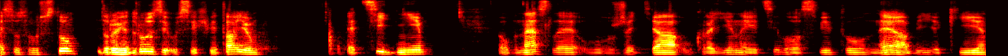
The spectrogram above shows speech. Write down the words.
Ісусу Христу! Дорогі друзі, усіх вітаю. Ці дні внесли у життя України і цілого світу неабиякі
